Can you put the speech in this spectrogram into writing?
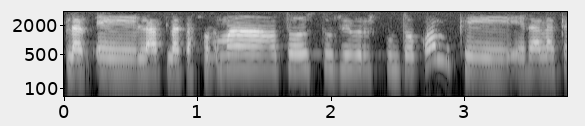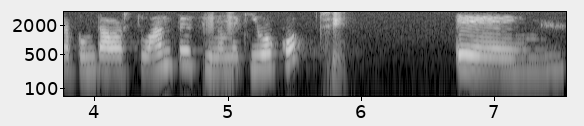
la, eh, la plataforma todostuslibros.com, que era la que apuntabas tú antes, si uh -huh. no me equivoco, sí. eh,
